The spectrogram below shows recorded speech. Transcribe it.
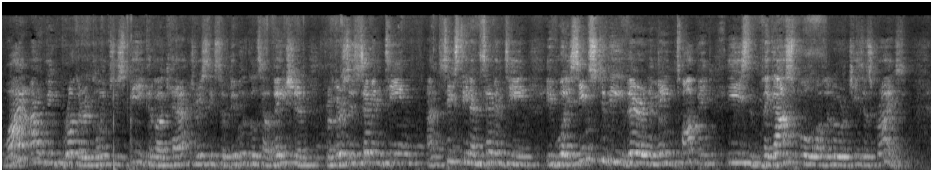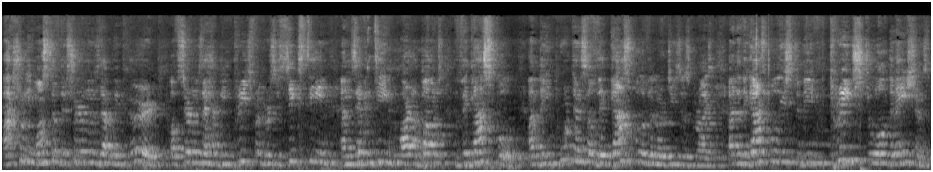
why are we, brother, going to speak about characteristics of biblical salvation from verses 17 and 16 and 17 if what seems to be there, the main topic, is the gospel of the Lord Jesus Christ? Actually, most of the sermons that we've heard, of sermons that have been preached from verses 16 and 17, are about the gospel and the importance of the gospel of the Lord Jesus Christ, and that the gospel is to be preached to all the nations.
